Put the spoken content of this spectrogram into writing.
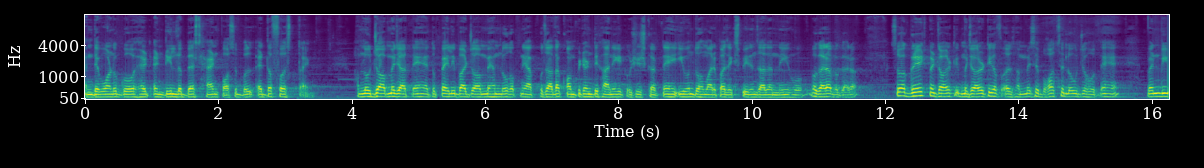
and they want to go ahead and deal the best hand possible at the first time. हम लोग जॉब में जाते हैं तो पहली बार जॉब में हम लोग अपने आप को ज़्यादा कॉम्पिटेंट दिखाने की कोशिश करते हैं इवन तो हमारे पास एक्सपीरियंस ज़्यादा नहीं हो, वगैरह वगैरह। So a great majority majority of us हम में से बहुत से लोग जो होते हैं, when we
